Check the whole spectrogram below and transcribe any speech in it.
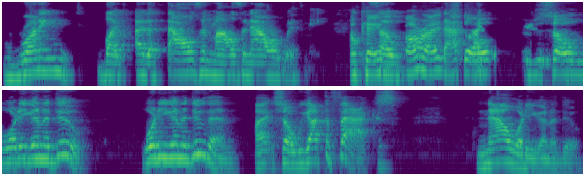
running like at a thousand miles an hour with me. Okay. So all right. So, so what are you going to do? What are you going to do then? I, so we got the facts. Now what are you going to do?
